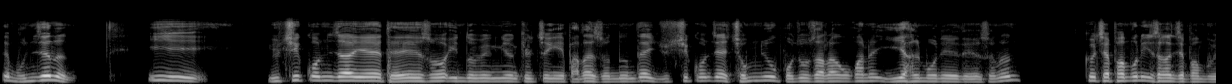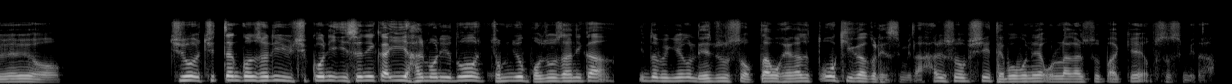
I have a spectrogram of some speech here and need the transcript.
근데 문제는 이 유치권자에 대해서 인도명령 결정이 받아졌는데 유치권자의 점유 보조자라고 하는 이 할머니에 대해서는 그 재판부는 이상한 재판부예요. 집단 건설이 유치권이 있으니까 이 할머니도 점유 보조자니까 인도명령을 내줄 수 없다고 해가지고 또 기각을 했습니다. 할 수 없이 대법원에 올라갈 수밖에 없었습니다.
